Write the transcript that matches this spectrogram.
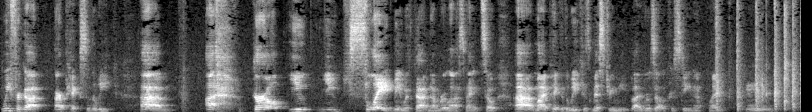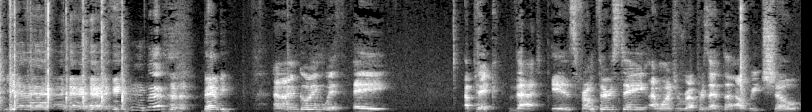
We forgot our picks of the week. Um, uh, girl, you you slayed me with that number last night. So uh, my pick of the week is Mystery Meat by Roselle Christina. Like, Mm. yay! Bambi. and I'm going with a a pick that is from Thursday. I wanted to represent the outreach show,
